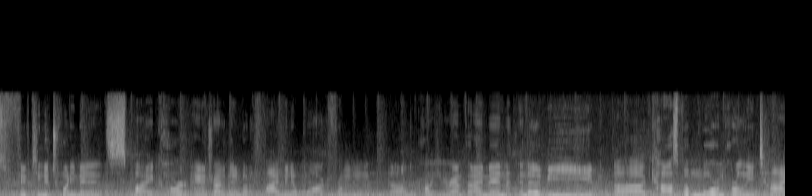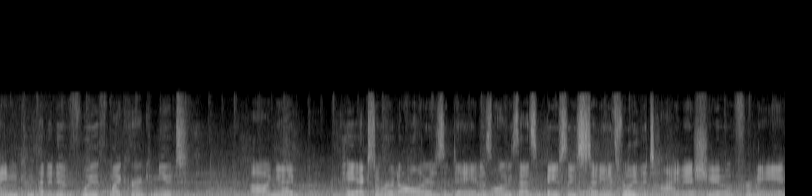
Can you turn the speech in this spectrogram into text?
15 to 20 minutes by car to Pantry, and then about a five-minute walk from uh, the parking ramp that I'm in. And that would be uh, cost, but more importantly, time competitive with my current commute. Uh, I mean, I pay X number of dollars a day, and as long as that's basically steady, it's really the time issue for me.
